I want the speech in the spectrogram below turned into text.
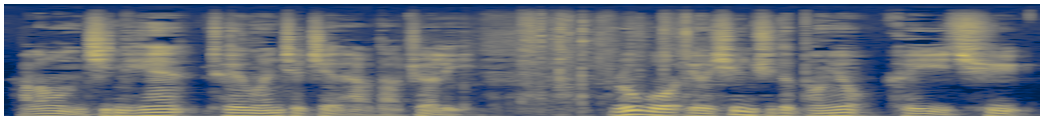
好了，我们今天推文就介绍到这里。如果有兴趣的朋友，可以去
